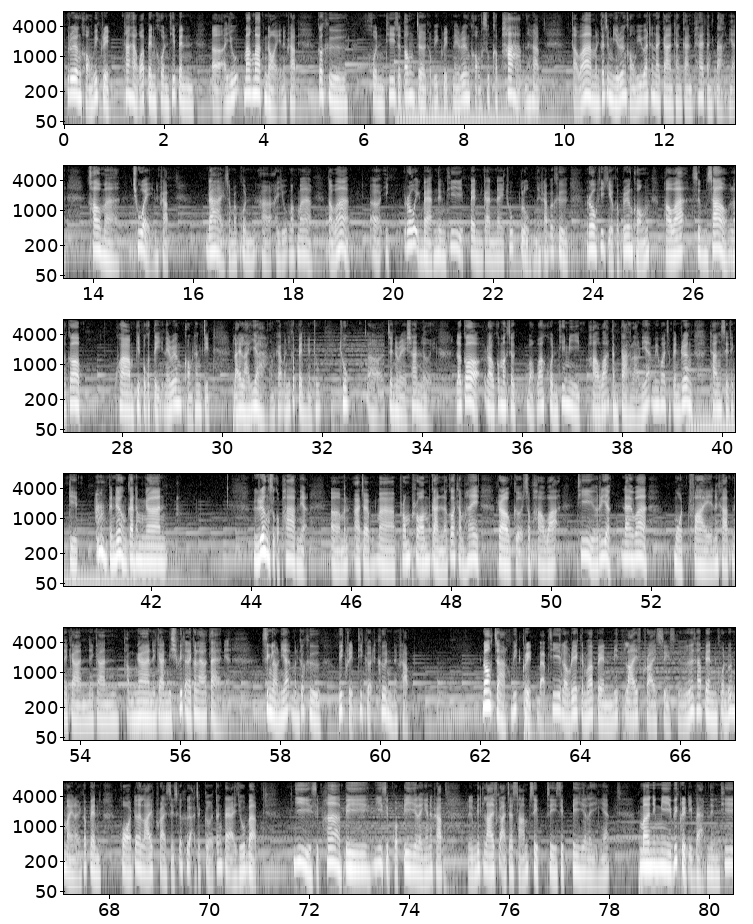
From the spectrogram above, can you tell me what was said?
เรื่องของวิกฤต ถ้าหากว่าเป็นคนที่เป็นอายุมากๆหน่อยนะครับ ก็คือคนที่จะต้องเจอกับวิกฤตในเรื่องของสุขภาพนะครับ แต่ว่ามันก็จะมีเรื่องของวิวัฒนาการทางการแพทย์ต่างๆเนี่ยเข้ามาช่วยนะครับ ได้สำหรับคนอายุมากๆ แต่ว่าอีกโรคอีกแบบหนึ่งที่เป็นกันในทุกกลุ่มนะครับก็คือโรคที่เกี่ยวกับเรื่องของภาวะซึมเศร้า แล้วก็ความผิดปกติในเรื่องของทางจิต หลาย ๆ อย่างนะครับ อันนี้ก็เป็นกันทุกทุกเจเนอเรชันเลย แล้วก็เราก็มักจะบอกว่าคนที่มีภาวะต่าง ๆ เหล่านี้ไม่ว่าจะเป็นเรื่องทางเศรษฐกิจ เป็นเรื่องของการทำงาน หรือเรื่องสุขภาพเนี่ยมันอาจจะมาพร้อม ๆ กัน แล้วก็ทำให้เราเกิดสภาวะที่เรียกได้ว่าหมดไฟนะครับในการในการทำงานในการมีชีวิตอะไรก็แล้วแต่เนี่ยสิ่งเหล่านี้มันก็คือ วิกฤตที่เกิดขึ้นนะครับ นอกจากวิกฤตแบบที่เราเรียกกันว่าเป็น mid life crisis หรือถ้าเป็นคนรุ่นใหม่หน่อยก็เป็น quarter life crisis ก็คืออาจจะเกิดตั้งแต่อายุแบบ 25 ปี 20 กว่าปีอะไรเงี้ยนะครับ หรือ mid life ก็อาจจะ 30 40 ปีอะไรอย่างเงี้ย มันยังมีวิกฤตอีกแบบหนึ่งที่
